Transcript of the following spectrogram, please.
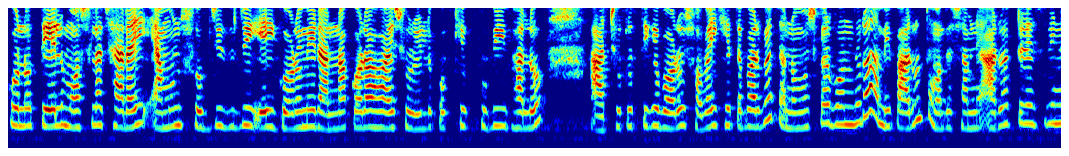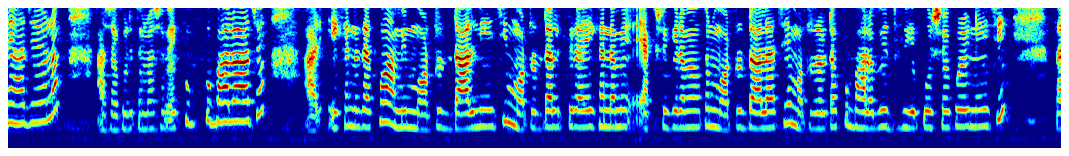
কোনো তেল মশলা ছাড়াই এমন সবজি যদি এই গরমে রান্না করা হয়, শরীরের পক্ষে খুবই ভালো। আর ছোটোর থেকে বড় সবাই খেতে পারবে। তো নমস্কার বন্ধুরা, আমি পারুল, তোমাদের সামনে আরও একটা রেসিপি নিয়ে হাজির হলাম। আশা করি তোমরা সবাই খুব খুব ভালো আছো। আর এখানে দেখো, আমি মটর ডাল নিয়েছি। মটর ডাল প্রায় এখানে আমি একশো গ্রামের মতন মটর ডাল আছে। মটর ডালটা খুব ভালোভাবে ধুয়ে পরিষ্কার করে নিয়েছি। তা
